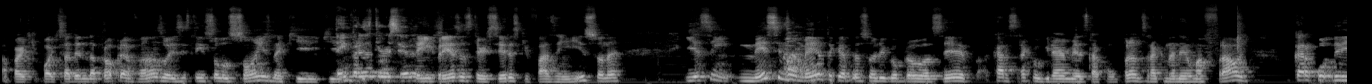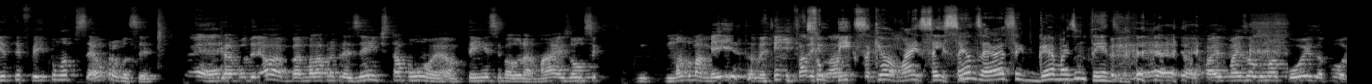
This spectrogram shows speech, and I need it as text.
a parte que pode estar dentro da própria Vans, ou existem soluções, né, que... que tem empresas terceiras. Tem empresas terceiras que fazem isso, né? E assim, nesse momento que a pessoa ligou para você, cara, será que o Guilherme está comprando? Será que não é nenhuma fraude? O cara poderia ter feito um upsell para você. É. O cara poderia, ó, oh, lá para presente, tá bom, é, tem esse valor a mais, ou você manda uma meia também. Faça um lá. pix aqui, ó, mais 600 reais, você ganha mais um tênis. É, então, faz mais alguma coisa, pô,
